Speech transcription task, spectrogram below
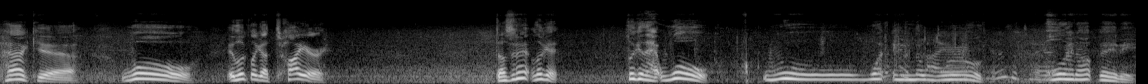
Heck yeah. Whoa. It looked like a tire. Doesn't it? Look at Look at that. Whoa. Whoa. What in the Tire. world? It is a tire. Pull it up, baby.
